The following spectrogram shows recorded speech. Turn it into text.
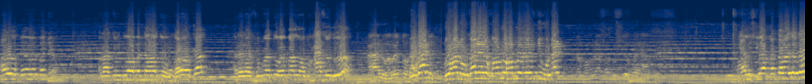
હાલો દેવ બન્યો અને આ તમે દુઆ બનાવો તો ઉઘાડો હતા અને એના છોકરા તો હવે પાછો આમ હાસો દો સારું હવે તો ઓગાડ ડોહા નો ઉગાડ એનો વ્યવસ્થિત ઉગાડ ભમરાબા બીજો આવી. સેવા કરતા હોય તો તો.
